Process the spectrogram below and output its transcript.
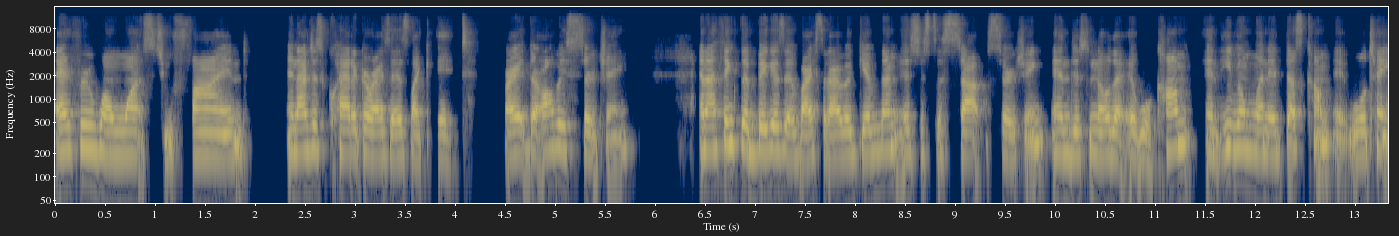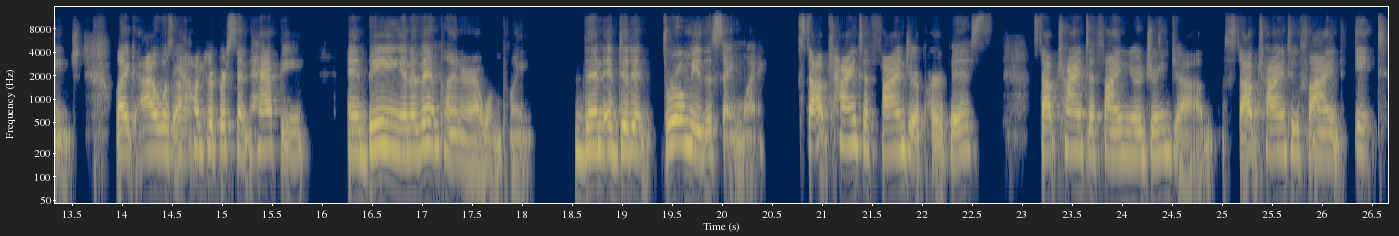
Everyone wants to find, and I just categorize it as like it, right? They're always searching. And I think the biggest advice that I would give them is just to stop searching and just know that it will come. And even when it does come, it will change. Like I was yeah. 100% happy and being an event planner at one point. Then it didn't thrill me the same way. Stop trying to find your purpose Stop trying to find your dream job. Stop trying to find it.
